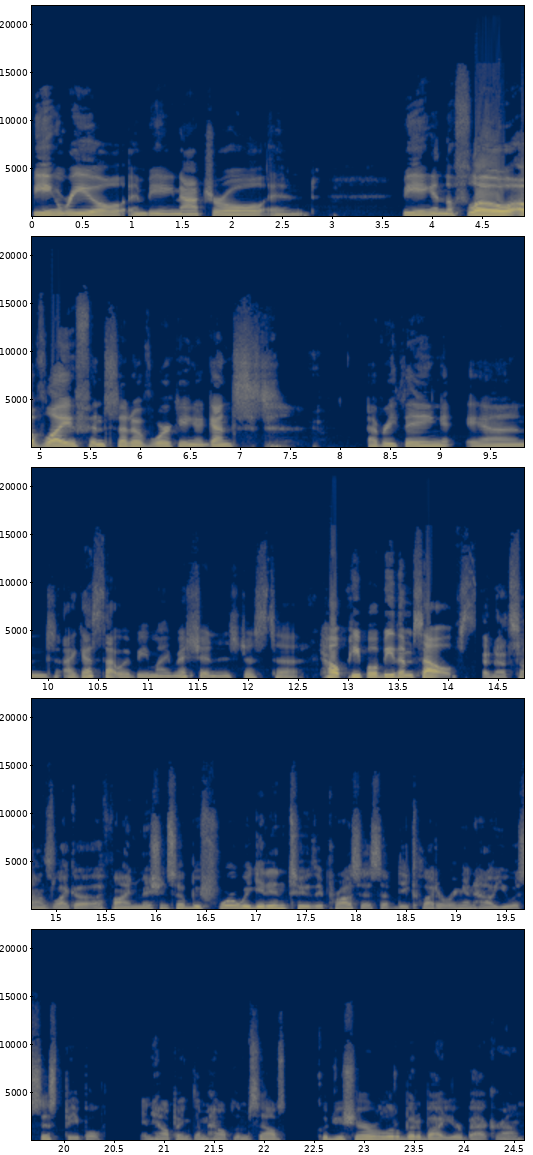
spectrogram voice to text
being real and being natural and being in the flow of life instead of working against everything. And i guess that would be my mission is just to help people be themselves. And that sounds like a, a, fine mission. So before we get into the process of decluttering and how you assist people in helping them help themselves could you share a little bit about your background?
